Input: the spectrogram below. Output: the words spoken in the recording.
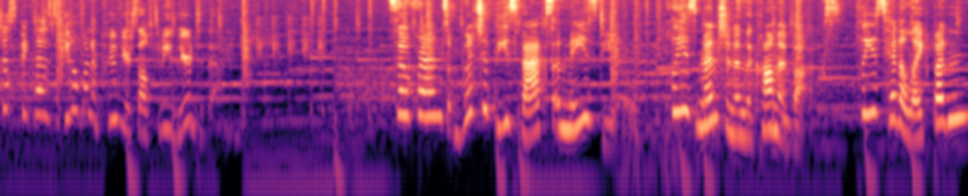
Just because you don't want to prove yourself to be weird to them. So, friends, which of these facts amazed you? Please mention in the comment box. Please hit a like button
